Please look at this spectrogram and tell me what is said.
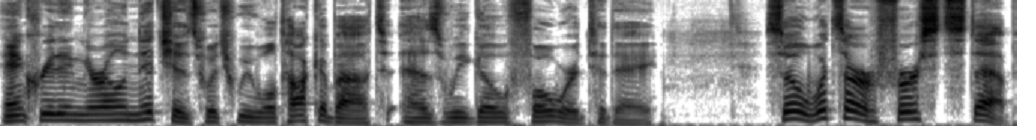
and creating their own niches, which we will talk about as we go forward today. So, what's our first step?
